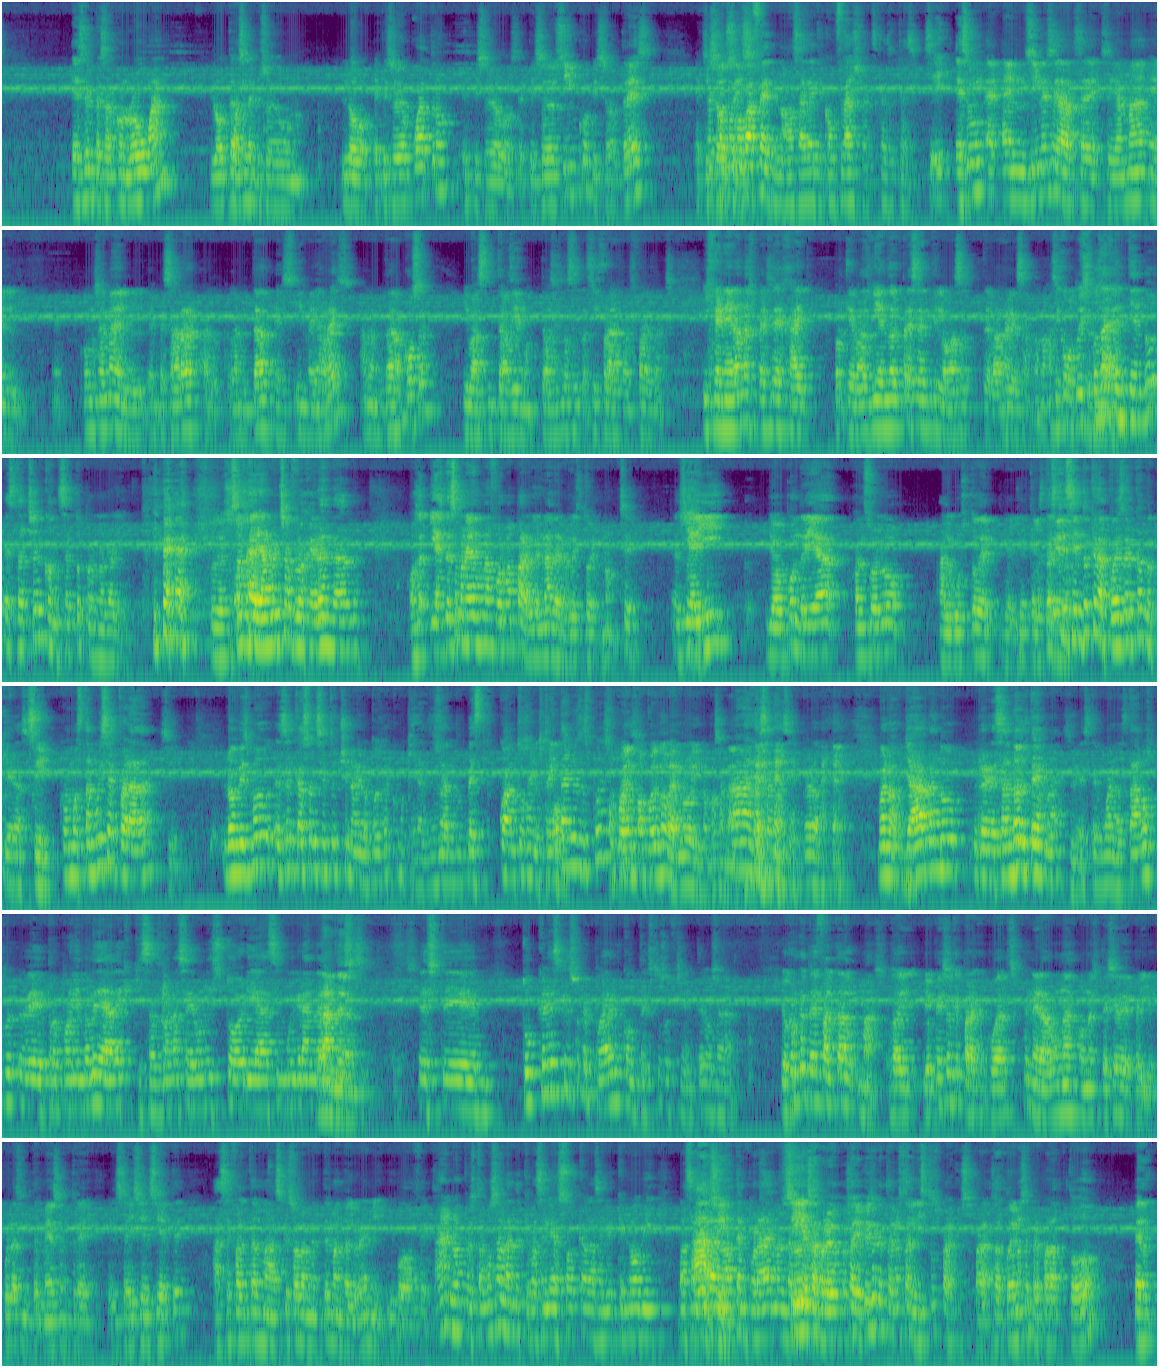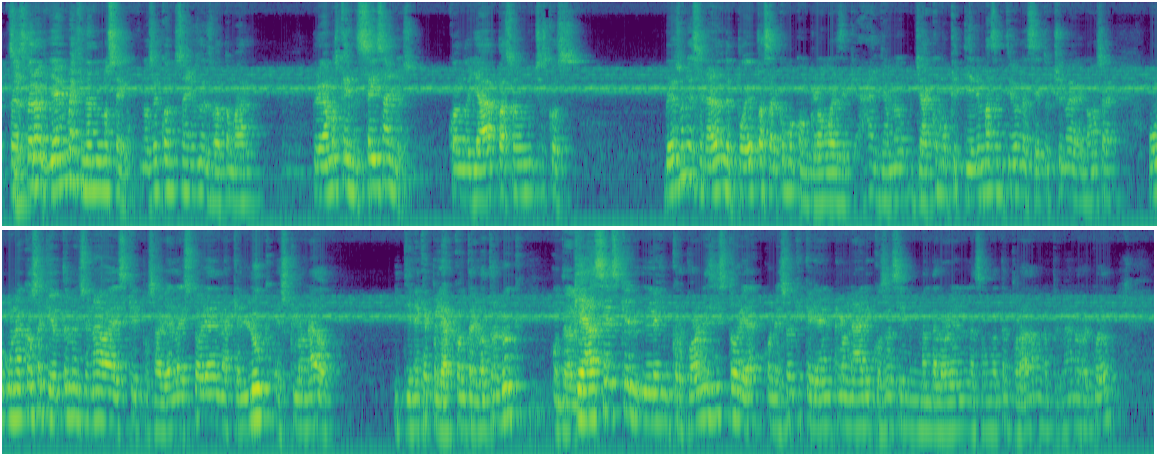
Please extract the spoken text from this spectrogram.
es empezar con Row One, luego te vas al episodio 1, luego episodio 4, episodio 2, episodio 5, episodio 3, O sea, episodio como 6. Boba Fett, ¿no? O sea, de que con flashbacks, casi casi. Sí, es un, en cine se, se, se llama el, ¿cómo se llama? El empezar a, la mitad, es in media res, a la mitad de la cosa, y vas y te vas viendo, te vas viendo las, cifras, las flashbacks, y genera una especie de hype, porque vas viendo el presente y lo vas, te vas regresando, ¿no? Así como tú dices, O sea, entiendo, está chido el concepto, pero no lo haría. Entonces, O sea, me daría mucha flojera andar. o sea, y de esa manera es una forma paralela de ver la historia, ¿no? Sí. Y ahí yo pondría Juan Solo al gusto de, de- de que la está Es que siento que la puedes ver cuando quieras. Sí, Como está muy separada, sí. lo mismo es el caso del 189, lo puedes ver como quieras. O sea, ¿ves cuántos años? ¿30 O- años después? O puedes, o puedes no verlo y no pasa nada. Ah, no no sé, pero... Bueno, ya hablando, regresando al tema, Sí. este, bueno, estábamos eh, proponiendo la idea de que quizás van a hacer una historia así muy grande. Grande, sí. Este, ¿tú crees que eso le puede dar el contexto suficiente? O sea, Yo creo que te falta más. O sea, yo pienso que para que puedas generar una, una especie de películas intermedias entre el 6 y el 7, hace falta más que solamente Mandalorian y, y Boba Fett. ah, no, pero estamos hablando de que va a salir Ahsoka, va a salir Kenobi, va a salir Ah, la sí. nueva temporada de Sí, Mandalorian. o sea, pero, o sea, yo pienso que todavía no están listos para que para, o sea, todavía no se prepara todo, pero Pero, sí, pero ya imaginando, no sé, no sé cuántos años les va a tomar, pero digamos que en seis años, cuando ya pasaron muchas cosas, ves un escenario donde puede pasar como con Clone Wars, de que ah, ya, me- ya como que tiene más sentido la 7, 8 y 9, ¿no? O sea, u- una cosa que yo te mencionaba es que pues había la historia en la que Luke es clonado y tiene que pelear contra el otro Luke. el- ¿Qué hace es que le incorporan esa historia con eso de que querían clonar y cosas así en Mandalorian en la segunda temporada, o en la primera, no recuerdo.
